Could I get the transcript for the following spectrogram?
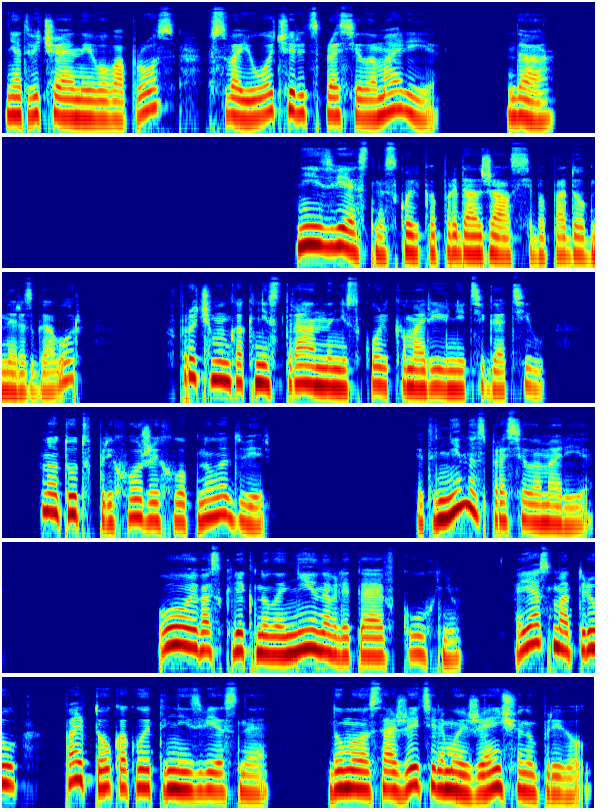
Не отвечая на его вопрос, в свою очередь спросила Мария. «Да». Неизвестно, сколько продолжался бы подобный разговор. Впрочем, он, как ни странно, нисколько Марию не тяготил. Но тут в прихожей хлопнула дверь. «Это Нина?» — спросила Мария. «Ой!» — воскликнула Нина, влетая в кухню. «А я смотрю, пальто какое-то неизвестное. Думала, сожитель мой женщину привел».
